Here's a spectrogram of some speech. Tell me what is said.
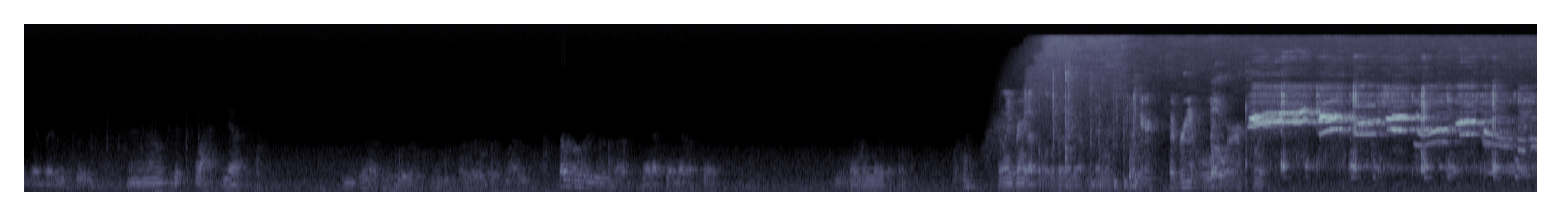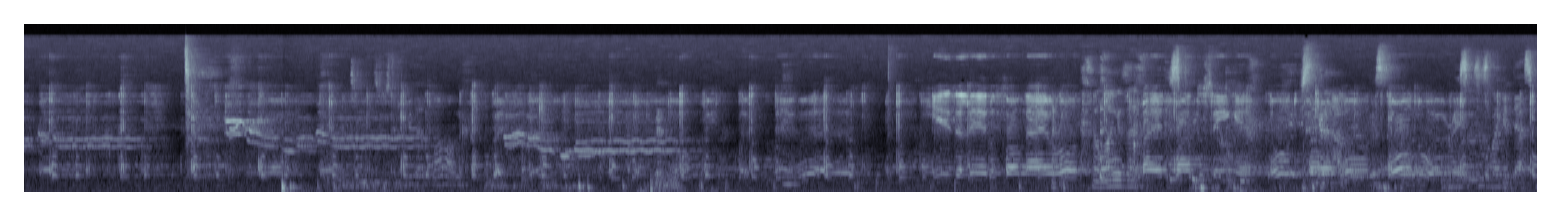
pretty good, but you see. No, it's a bit flat. Yeah. Don't overdo it though. Yeah, that's good. That looks good. There's no difference. Let me bring it up a little bit. I got the dimmer. Here, if I bring it lower. Here's desk.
